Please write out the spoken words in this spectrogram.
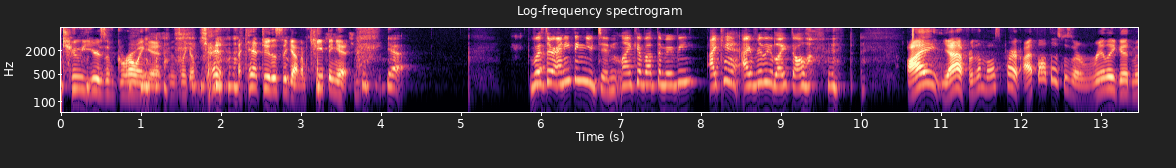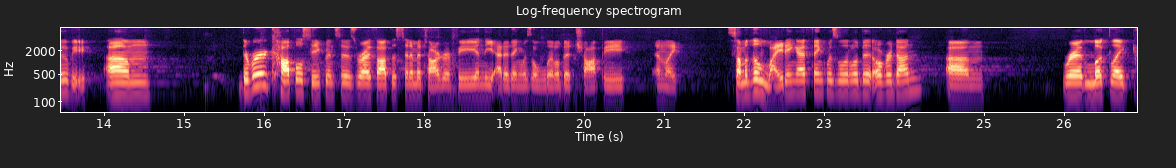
two years of growing it, it was like I can't, I can't do this again. I'm keeping it. Yeah. Was there anything you didn't like about the movie? I can't. I really liked all of it. I yeah, for the most part, I thought this was a really good movie. Um, there were a couple sequences where I thought the cinematography and the editing was a little bit choppy, and like some of the lighting I think was a little bit overdone. Um, where it looked like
